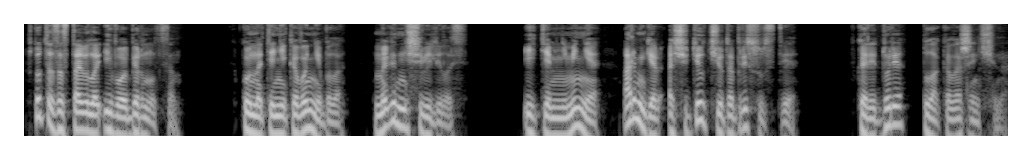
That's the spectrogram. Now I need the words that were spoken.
Что-то заставило его обернуться. В комнате никого не было, Меган не шевелилась. И тем не менее, Армигер ощутил чье-то присутствие. В коридоре плакала женщина.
